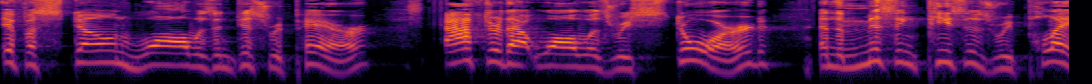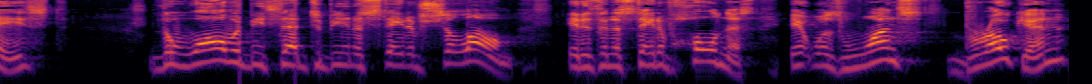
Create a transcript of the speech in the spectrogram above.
If a stone wall was in disrepair, after that wall was restored and the missing pieces replaced, the wall would be said to be in a state of shalom. It is in a state of wholeness. It was once broken,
